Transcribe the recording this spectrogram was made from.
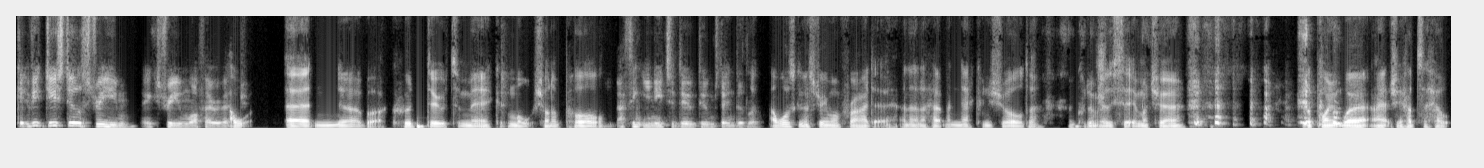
Can- you- Do you still stream Extreme Warfare Revenge? I w- uh, no, but I could do to make mulch on a pole. I think you need to do Doomsday and Dudley. I was going to stream on Friday, and then I hurt my neck and shoulder and couldn't really sit in my chair. To the point where I actually had to help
